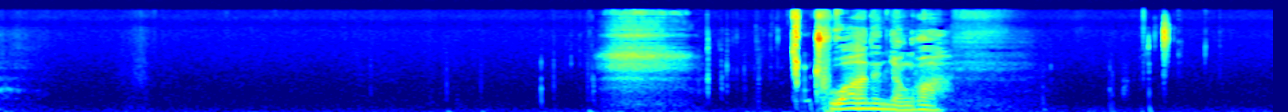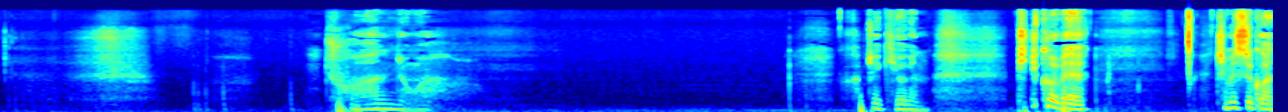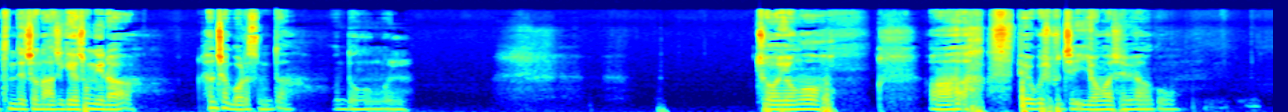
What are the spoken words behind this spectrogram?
좋아하는 영화. 좋아하는 영화. 갑자기 기억이 안 피지컬 백 재밌을 것 같은데 전 아직 애송이라 한참 멀었습니다. 운동을 저 영어 아 배우고 싶은지 이 영어 제외하고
